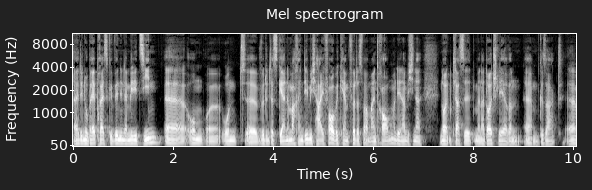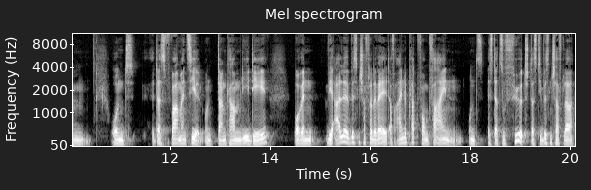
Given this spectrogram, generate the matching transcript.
den Nobelpreis gewinnen in der Medizin äh, um, äh, und äh, würde das gerne machen, indem ich HIV bekämpfe. Das war mein Traum und den habe ich in der neunten Klasse meiner Deutschlehrerin ähm, gesagt. Ähm, und das war mein Ziel. Und dann kam die Idee, boah, wenn wir alle Wissenschaftler der Welt auf eine Plattform vereinen und es dazu führt, dass die Wissenschaftler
